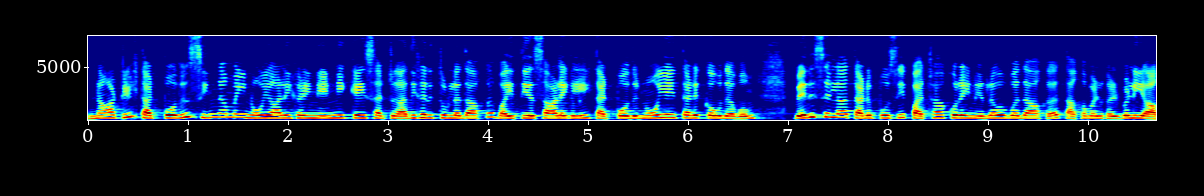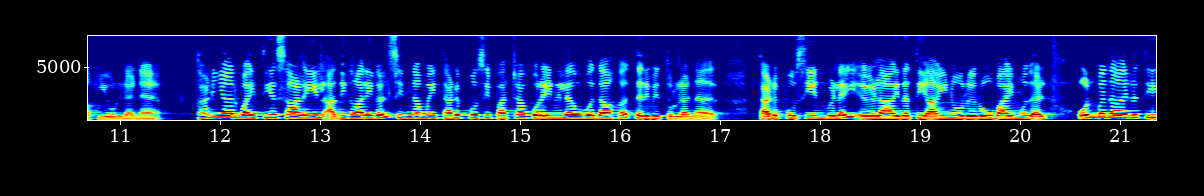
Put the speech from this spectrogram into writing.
நாட்டில் தற்போது சின்னம்மை நோயாளிகளின் எண்ணிக்கை சற்று அதிகரித்துள்ளதாக வைத்தியசாலைகளில் தற்போது நோயை தடுக்க உதவும் வெரிசெல்லா தடுப்பூசி பற்றாக்குறை நிலவுவதாக தகவல்கள் வெளியாகியுள்ளன. தனியார் வைத்தியசாலையில் அதிகாரிகள் சின்னம்மை தடுப்பூசி பற்றாக்குறை நிலவுவதாக தெரிவித்துள்ளனர். தடுப்பூசியின் விலை ஏழாயிரத்தி ஐநூறு ரூபாய் முதல் ஒன்பதாயிரத்தி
